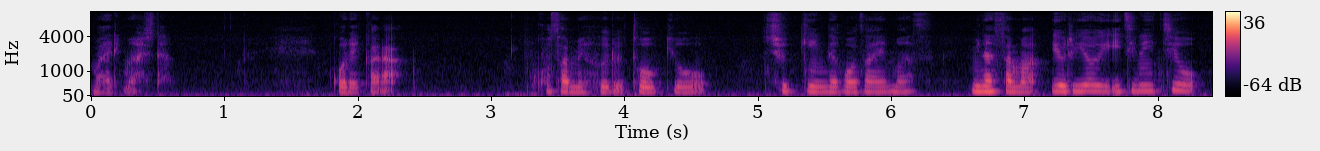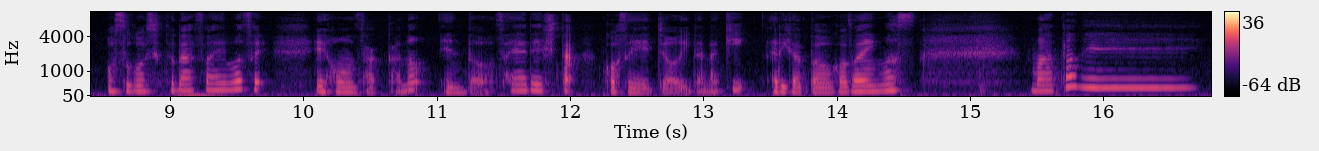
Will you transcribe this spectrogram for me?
まいりました。これから小雨降る東京出勤でございます。皆様、より良い一日をお過ごしくださいませ。絵本作家の遠藤さやでした。ご清聴いただきありがとうございます。またね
